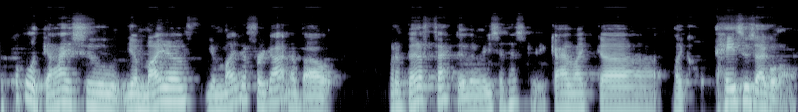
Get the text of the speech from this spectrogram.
A couple of guys who you might have you might have forgotten about but have been effective in recent history. A guy like uh, like Jesus Aguilar.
